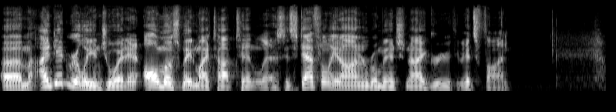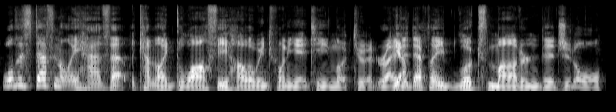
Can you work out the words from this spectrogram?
um, I did really enjoy it and almost made my top 10 list. It's definitely an honorable mention. I agree with you. It's fun. Well, this definitely has that kind of like glossy Halloween 2018 look to it, right? Yeah. It definitely looks modern digital.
